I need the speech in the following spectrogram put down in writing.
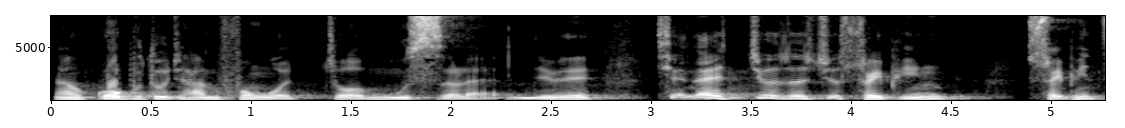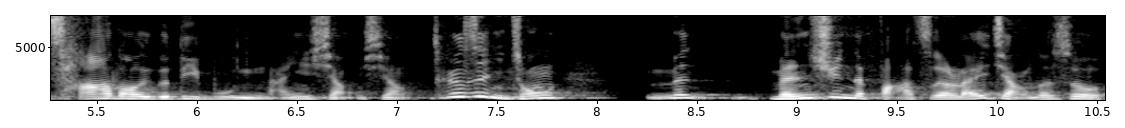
然后过不多久，他们封我做牧师了。因为现在就是就水平水平差到一个地步，你难以想象。这个是你从门门训的法则来讲的时候，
